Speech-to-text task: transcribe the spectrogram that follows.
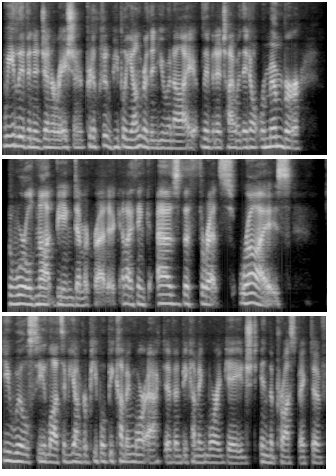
we live in a generation, particularly people younger than you and I, live in a time where they don't remember the world not being democratic. And I think as the threats rise, you will see lots of younger people becoming more active and becoming more engaged in the prospect of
